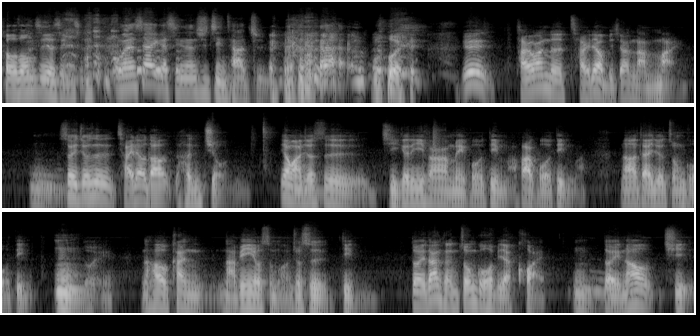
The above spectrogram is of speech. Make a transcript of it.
偷东西的行程。我们下一个行程去警察局，不会，因为。台湾的材料比较难买，嗯，所以就是材料都很久，要么就是几个地方啊，美国订嘛，法国订嘛，然后再就中国订，嗯，对，然后看哪边有什么就是订，对，但可能中国会比较快，嗯，对，然后其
